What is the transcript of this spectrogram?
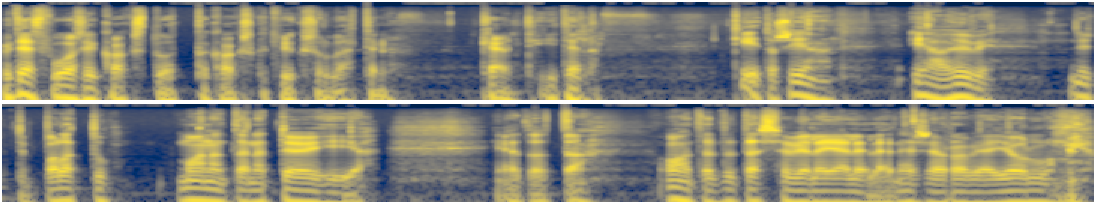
Mites vuosi 2021 on lähtenyt käyntiin itsellä? Kiitos ihan, ihan hyvin. Nyt palattu maanantaina töihin ja, ja tota, on tätä tässä vielä jäljellä ennen seuraavia joulumia.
